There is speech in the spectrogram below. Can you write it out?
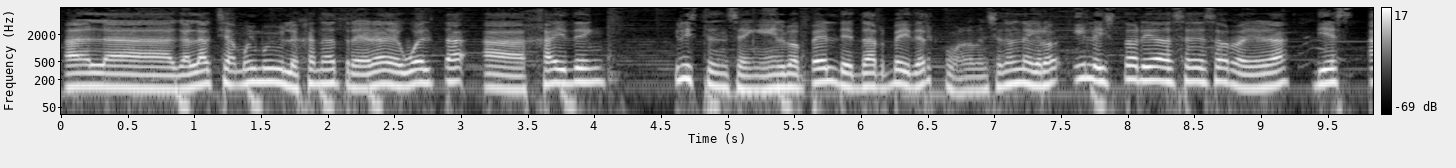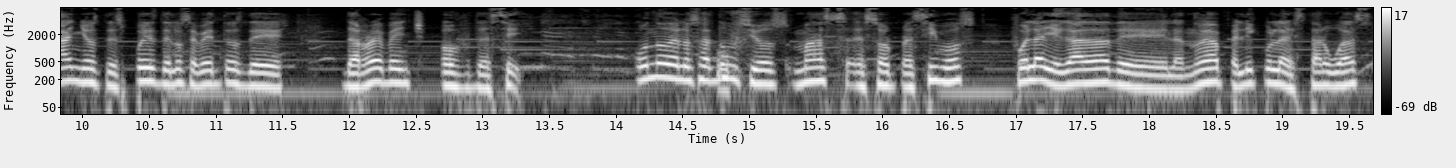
a la galaxia muy muy lejana, traerá de vuelta a Hayden Christensen en el papel de Darth Vader, como lo mencionó el negro, y la historia se desarrollará 10 años después de los eventos de The Revenge of the Sith. Uno de los anuncios más eh, sorpresivos fue la llegada de la nueva película de Star Wars,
